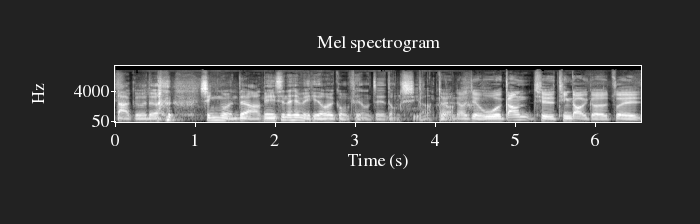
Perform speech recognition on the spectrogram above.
大哥的新闻，对啊，每次那些媒体都会跟我分享这些东西啊，对，了解。我刚其实听到一个最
